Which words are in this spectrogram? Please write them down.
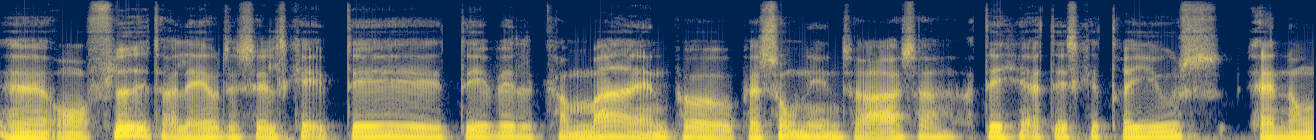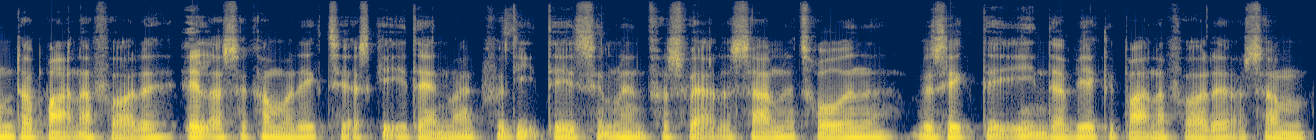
øh, overflødigt at lave det selskab, det, det vil komme meget an på personlige interesser, og det her, det skal drives af nogen, der brænder for det, ellers så kommer det ikke til at ske i Danmark, fordi det er simpelthen for svært at samle trådene, hvis ikke det er en, der virkelig brænder for det, og som,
